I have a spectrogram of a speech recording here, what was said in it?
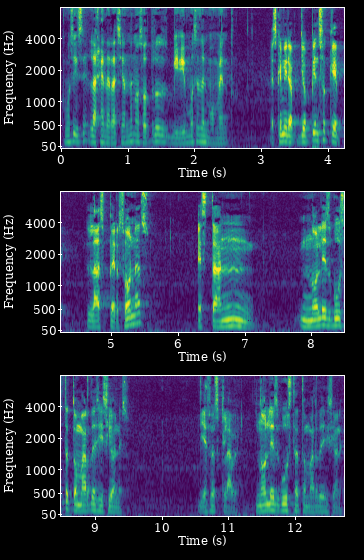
¿cómo se dice? La generación de nosotros vivimos en el momento. Es que mira, yo pienso que las personas están, no les gusta tomar decisiones. Y eso es clave. No les gusta tomar decisiones.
